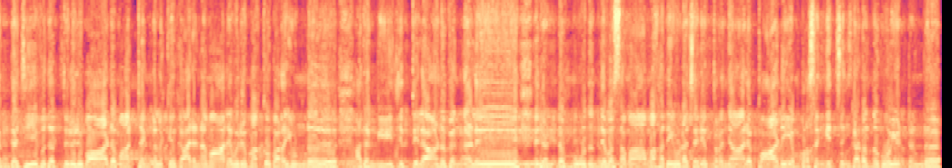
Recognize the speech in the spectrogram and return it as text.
എന്റെ ജീവിതത്തിൽ ഒരുപാട് മാറ്റങ്ങൾക്ക് കാരണമായ ഒരു മക്കു പറയുണ്ട്. അതങ്ങ് ഈജിപ്തിലാണ് പെങ്ങളെ. രണ്ടും മൂന്നും ദിവസം ആ മഹതിയുടെ ചരിത്രം ഞാൻ പാടിയും പ്രസംഗിച്ചും കടന്നുപോയിട്ടുണ്ട്.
